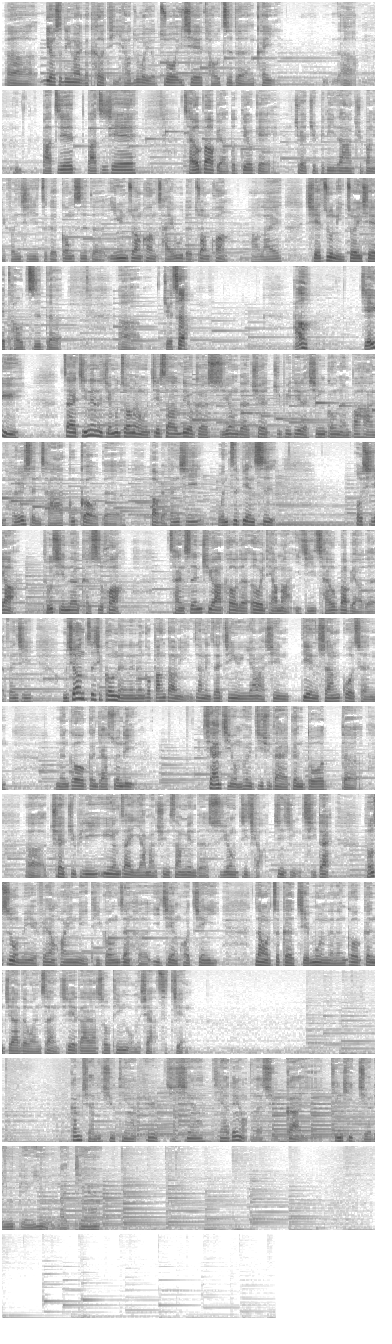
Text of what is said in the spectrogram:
呃又是另外一个课题哈。如果有做一些投资的人，可以呃把这些把这些财务报表都丢给 ChatGPT，让它去帮你分析这个公司的营运状况、财务的状况，好来协助你做一些投资的呃决策。好，结语，在今天的节目中呢，我们介绍六个实用的 ChatGPT 的新功能，包含合约审查、Google 的报表分析、文字辨识、OCR、图形的可视化、产生 QR code 的二维条码以及财务报表的分析。我们希望这些功能呢，能够帮到你，让你在经营亚马逊电商过程能够更加顺利。下一集我们会继续带来更多的。呃，ChatGPT 运用在亚马逊上面的使用技巧，敬请期待。同时，我们也非常欢迎你提供任何意见或建议，让我这个节目呢能够更加的完善。谢谢大家收听，我们下次见。感谢你收听耳之声，听了若是有介意，请去叫您朋友来听。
